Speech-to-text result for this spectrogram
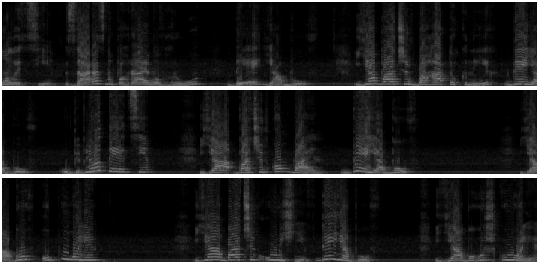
Молодці. Зараз ми пограємо в гру, де я був. Я бачив багато книг, де я був? У бібліотеці. Я бачив комбайн. Де я був? Я був у полі. Я бачив учнів. Де я був? Я був у школі.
